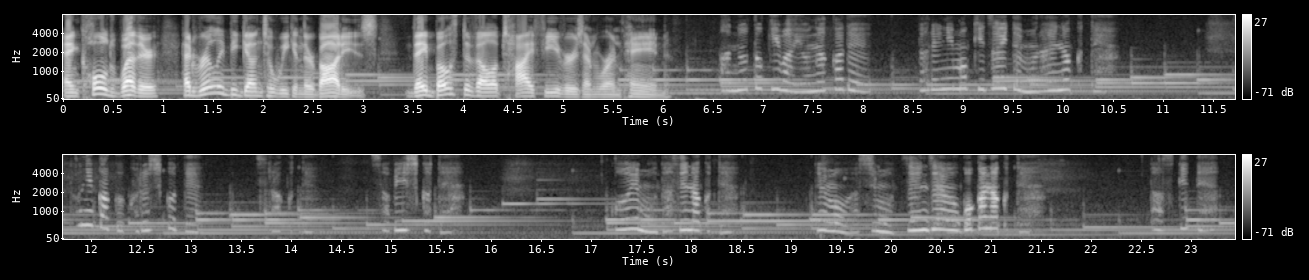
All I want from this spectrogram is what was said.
and cold weather had really begun to weaken their bodies. They both developed high fevers and were in pain. 誰にも気づいてもらえなくて。とにかく苦しくて辛くて寂しくて。声も出せなくて。手も足も全然動かなくて。助けて。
